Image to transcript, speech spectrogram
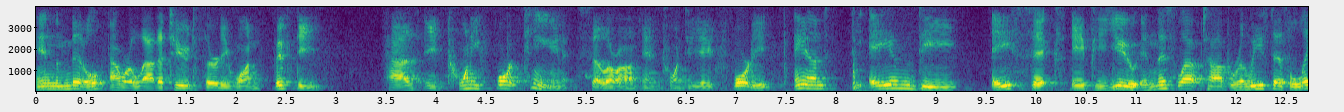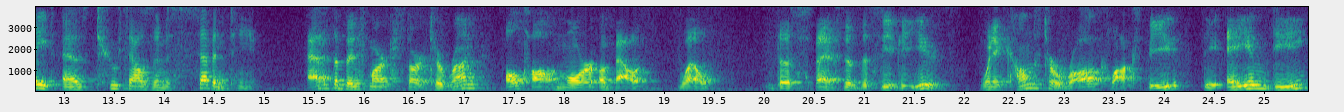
In the middle, our Latitude 3150 has a 2014 Celeron N2840 and the AMD a6 APU in this laptop released as late as 2017. As the benchmarks start to run, I'll talk more about, well, the specs of the CPUs. When it comes to raw clock speed, the AMD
